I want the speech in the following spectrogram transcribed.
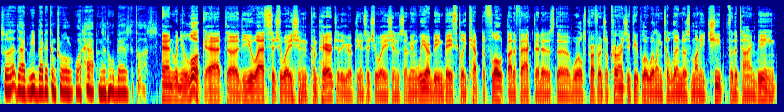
so that, that we better control what happens and who bears the costs. And when you look at uh, the U.S. situation compared to the European situations, I mean, we are being basically kept afloat by the fact that as the world's preferential currency, people are willing to lend us money cheap for the time being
